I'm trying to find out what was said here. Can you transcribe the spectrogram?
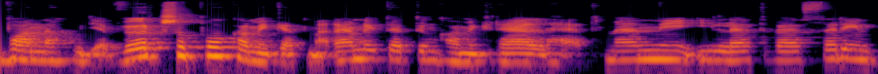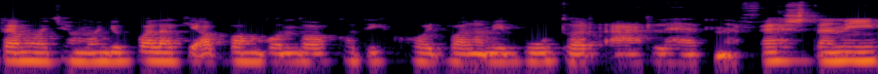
Vannak ugye workshopok, amiket már említettünk, amikre el lehet menni, illetve szerintem, hogyha mondjuk valaki abban gondolkodik, hogy valami bútort át lehetne festeni,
